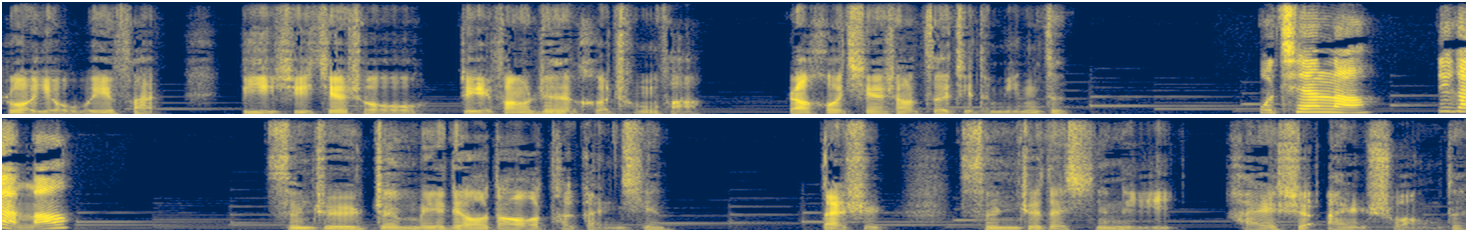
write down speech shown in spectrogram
若有违犯，必须接受对方任何惩罚，然后签上自己的名字。我签了，你敢吗？孙志真没料到他敢签。但是孙志的心里还是暗爽的，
